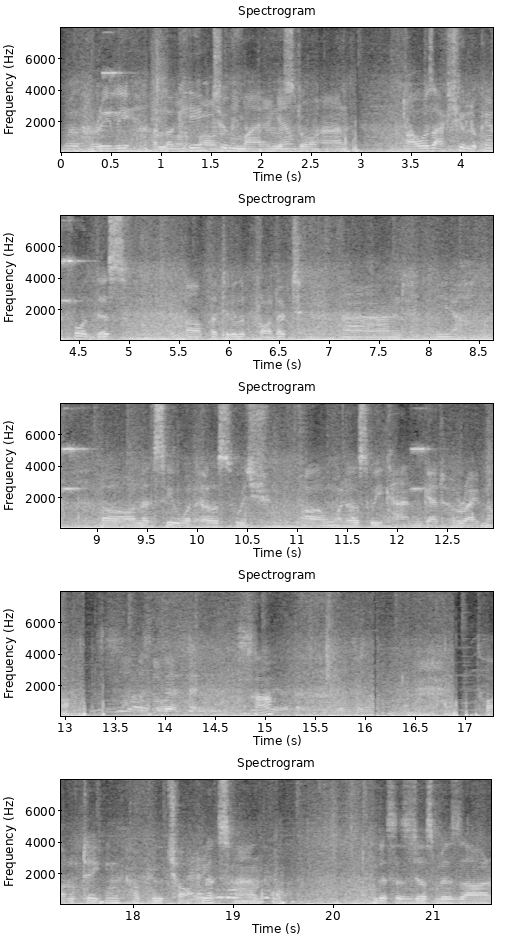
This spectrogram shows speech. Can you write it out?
Well, really lucky to find the store, and I was actually looking for this uh, particular product, and yeah, uh, let's see what else which uh, what else we can get right now. Huh? Of taking a few chocolates, and this is just bizarre.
